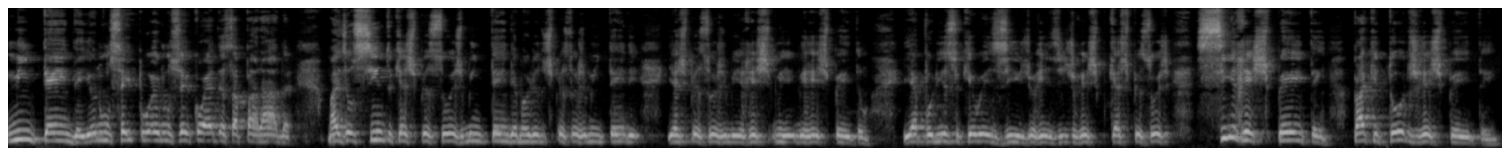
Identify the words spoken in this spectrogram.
me entendem. Eu não sei, eu não sei qual é dessa parada, mas eu sinto que as pessoas me entendem, a maioria das pessoas me entendem e as pessoas me, res, me, me respeitam. E é por isso que eu exijo, eu exijo que as pessoas se respeitem para que todos respeitem.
